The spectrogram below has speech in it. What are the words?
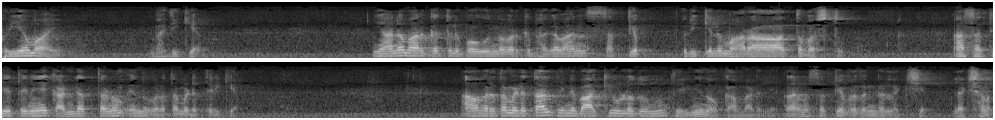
പ്രിയമായി ഭജിക്കാം ജ്ഞാനമാർഗത്തിൽ പോകുന്നവർക്ക് ഭഗവാൻ സത്യം ഒരിക്കലും മാറാത്ത വസ്തു. ആ സത്യത്തിനെ കണ്ടെത്തണം എന്ന് വ്രതമെടുത്തിരിക്കാം ആ വ്രതമെടുത്താൽ പിന്നെ ബാക്കിയുള്ളതൊന്നും തിരിഞ്ഞു നോക്കാൻ പാടില്ല. അതാണ് സത്യവ്രതന്റെ ലക്ഷ്യം ലക്ഷണം.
